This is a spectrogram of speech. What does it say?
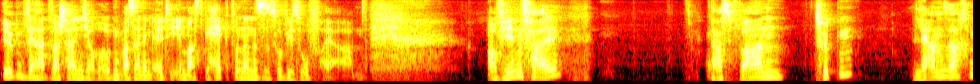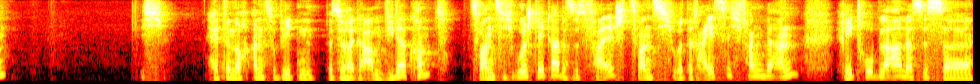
Irgendwer hat wahrscheinlich auch irgendwas an dem LTE-Mast gehackt und dann ist es sowieso Feierabend. Auf jeden Fall, das waren Tücken, Lernsachen. Ich hätte noch anzubieten, dass ihr heute Abend wiederkommt 20 Uhr steht da, das ist falsch. 20.30 Uhr fangen wir an. Retrobla, das ist äh,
